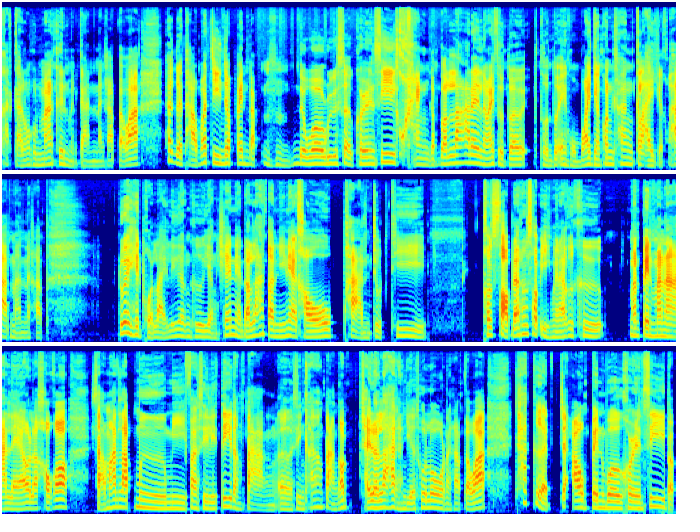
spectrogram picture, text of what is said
กาสการลงทุนมากขึ้นเหมือนกันนะครับ แต่ว่าถ้าเกิดถามว่าจีนจะเป็นแบบ the world reserve currency แข่งกับดอลลาร์ได้หรือไม่ส่วนตัวส่วนตัวเองผมว่ายังค่อนข้างไกลกับภาพนั้นนะครับ ด้วยเหตุผลหลายเรื่องคือ อย่างเช่นเนี่ยดอลลาร์ตอนนี้เนี่ยเขาผ่านจุดที่ทดสอบแล้วทดสอบอีกมาแล้วก็คือ มันเป็นมานานแล้วแล้วเขาก็สามารถรับมือมีฟ a ซิลิตี้ต่างๆเออสินค้าต่างๆ ก็ใช้ดอลลาร์กันเยอะทั่วโลกนะครับ แต่ว่าถ้าเกิดจะเอาเป็น world currency แบบ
